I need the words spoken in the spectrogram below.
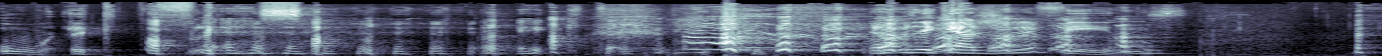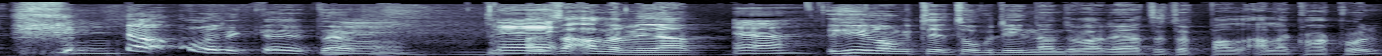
oäkta flingsalt? Äkta. ja, men det kanske det finns. jag orkar inte. Nej. Nej, Alltså Anna-Mia, ja. hur lång tid tog det innan du hade ätit upp all, alla kakor?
